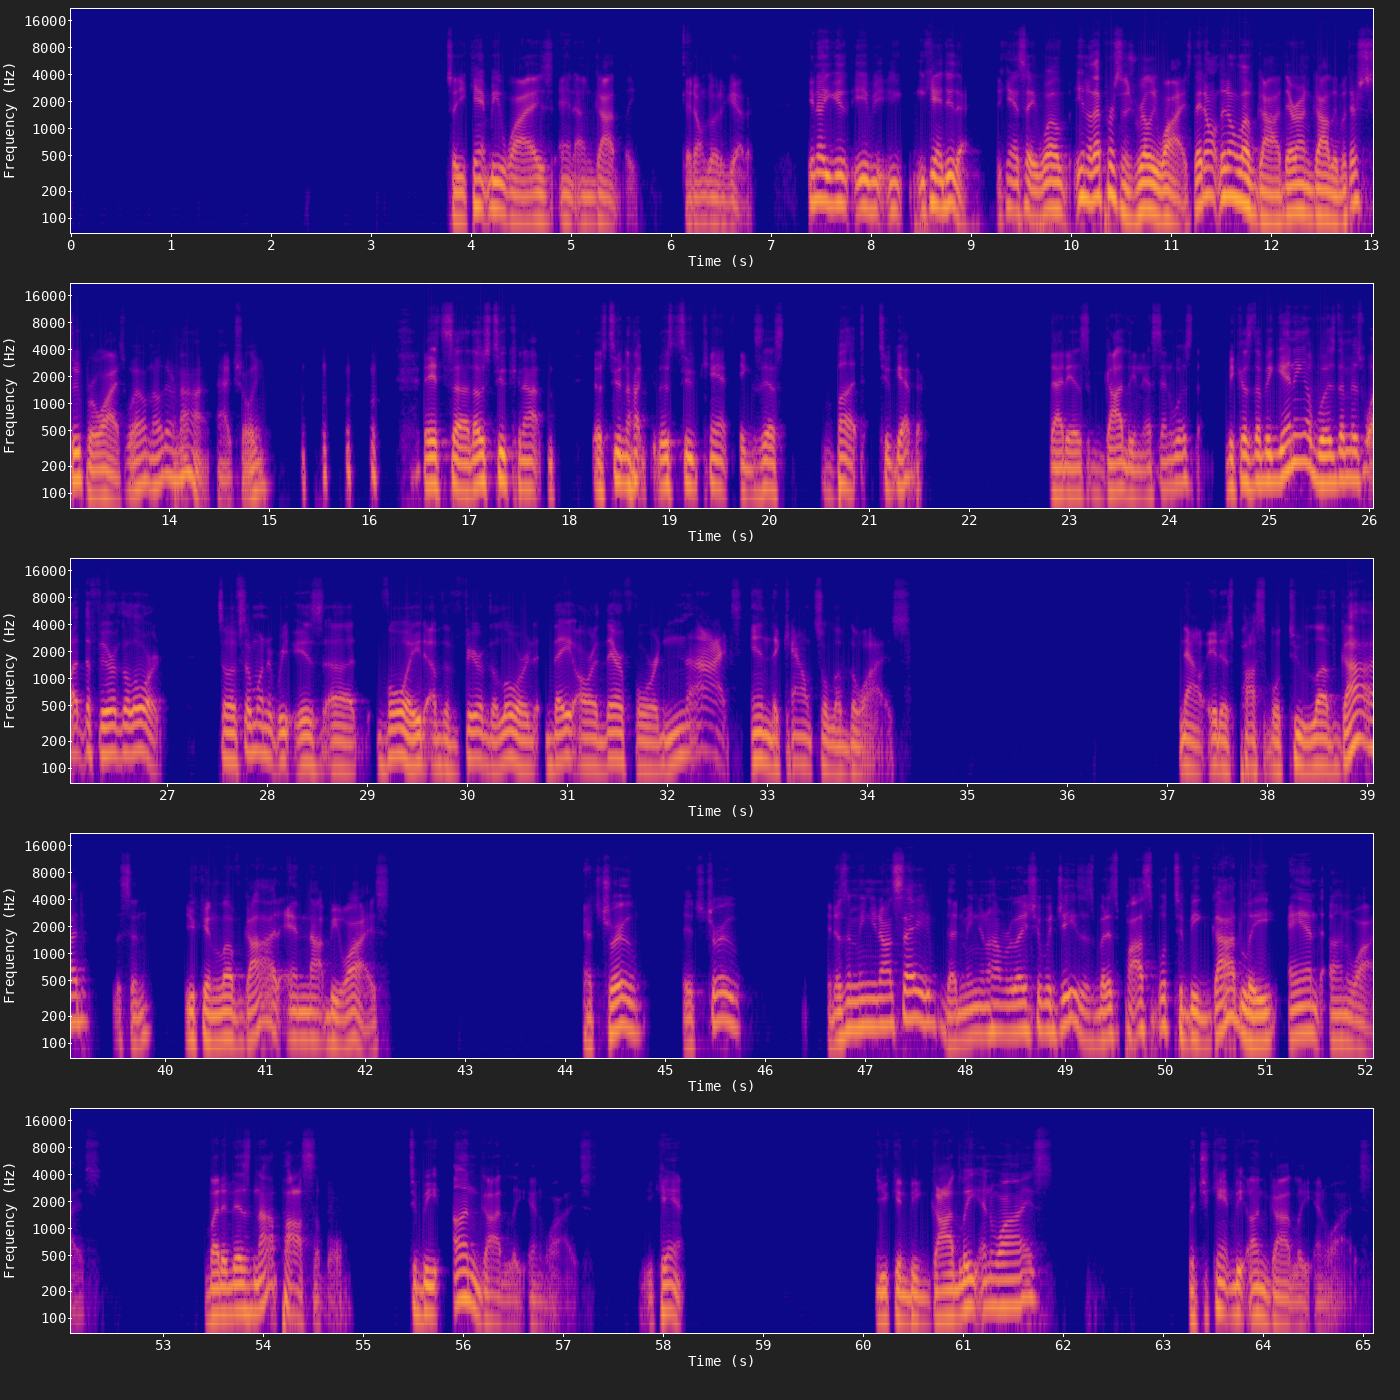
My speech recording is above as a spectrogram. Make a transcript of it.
So you can't be wise and ungodly. They don't go together. You know, you, you, you can't do that. You can't say, well, you know, that person is really wise. They don't they don't love God. They're ungodly, but they're super wise. Well, no, they're not actually. it's uh, those two cannot those two not those two can't exist but together. That is godliness and wisdom. Because the beginning of wisdom is what? The fear of the Lord. So if someone is uh, void of the fear of the Lord, they are therefore not in the counsel of the wise. Now, it is possible to love God. Listen, you can love God and not be wise. That's true. It's true. It doesn't mean you're not saved, doesn't mean you don't have a relationship with Jesus, but it's possible to be godly and unwise. But it is not possible to be ungodly and wise. You can't. You can be godly and wise, but you can't be ungodly and wise.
